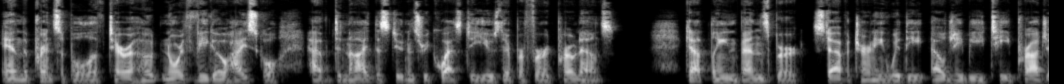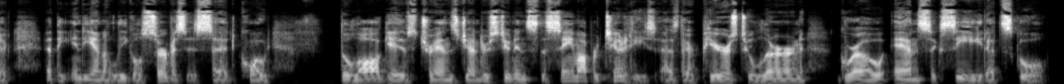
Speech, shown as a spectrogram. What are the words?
and the principal of Terre Haute North Vigo High School have denied the students' request to use their preferred pronouns. Kathleen Bensberg, staff attorney with the LGBT project at the Indiana Legal Services, said, quote, the law gives transgender students the same opportunities as their peers to learn, grow, and succeed at school.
